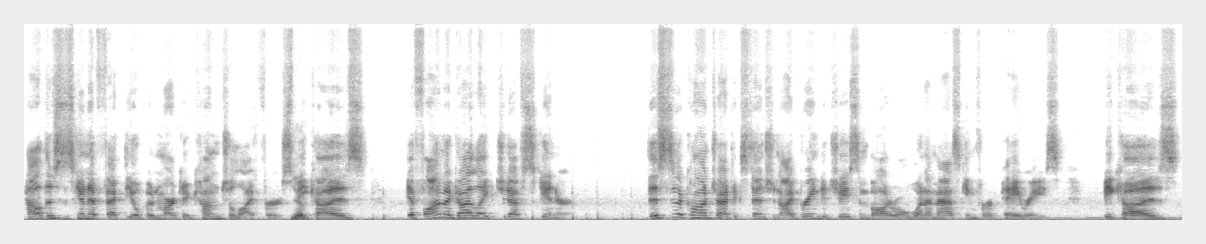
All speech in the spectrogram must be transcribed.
how this is going to affect the open market come July first. Yep. Because if I'm a guy like Jeff Skinner, this is a contract extension I bring to Jason Botterill when I'm asking for a pay raise, because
